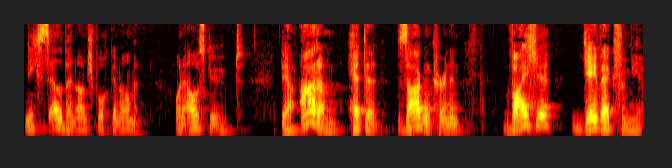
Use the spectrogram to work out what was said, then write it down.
nicht selber in Anspruch genommen und ausgeübt. Der Adam hätte sagen können, weiche, geh weg von mir.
